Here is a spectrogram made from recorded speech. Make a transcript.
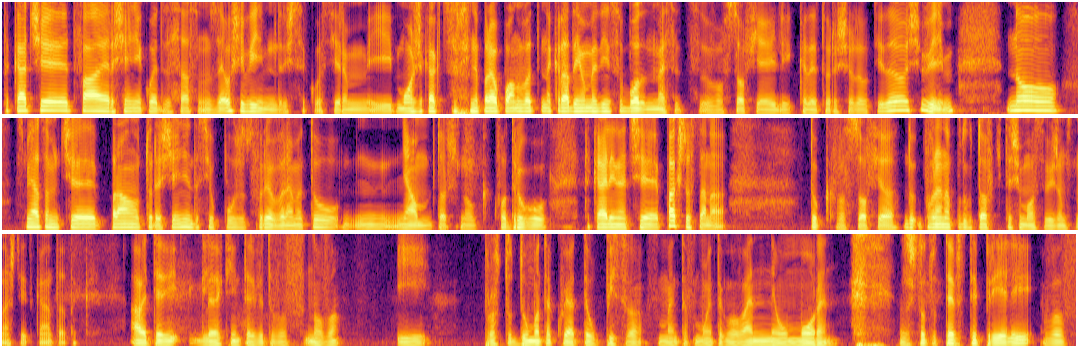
Така че това е решение, което за сега съм взел. Ще видим дали ще се класирам. И може, както съм си направил плановете, накрая да имам един свободен месец в София или където реша да отида. Ще видим. Но смятам, че правилното решение е да си оползотворя времето. Нямам точно какво друго. Така или иначе, пак ще остана тук в София. По време на подготовките ще мога да се виждам с нашите и така нататък. Абе, те гледахте интервюто в Нова и просто думата, която те описва в момента в моята глава е неуморен. Защото теб сте приели в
